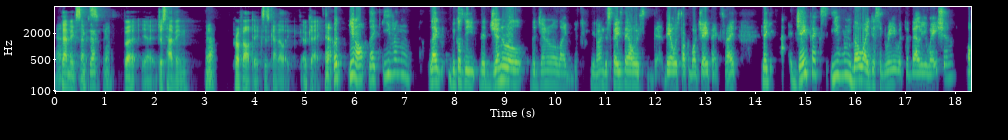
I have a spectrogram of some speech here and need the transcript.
Yeah. that makes sense. Exactly. But yeah, just having Yeah. Profile pics is kind of like okay. yeah but you know like even like because the the general the general like you know in the space they always they always talk about jpegs right like jpegs even though i disagree with the valuation of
